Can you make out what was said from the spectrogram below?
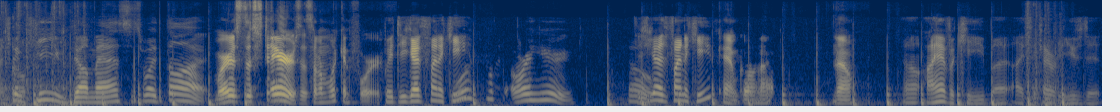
basement key, you dumbass? That's what I thought. Where's the stairs? That's what I'm looking for. Wait, did you guys find a key? What? What? Right here. Did Oh. you guys find a key? Okay, I'm going up. No. Oh, I have a key, but I think I already used it.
